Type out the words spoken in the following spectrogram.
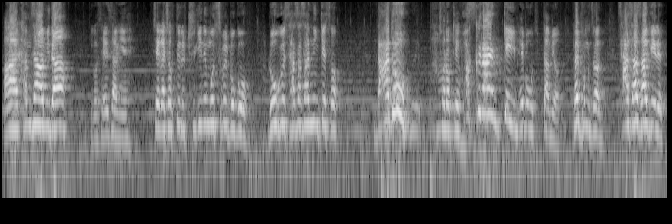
아 감사합니다. 이거 세상에 제가 적들을 죽이는 모습을 보고 로그 사사사님께서 나도 저렇게 화끈한 게임 해보고 싶다며 별풍선 사사사개를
